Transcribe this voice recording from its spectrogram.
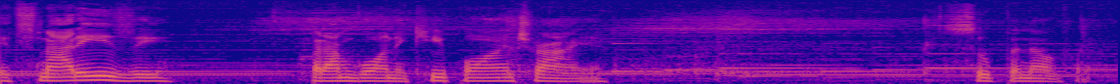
it's not easy, but I'm going to keep on trying. Supernova.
